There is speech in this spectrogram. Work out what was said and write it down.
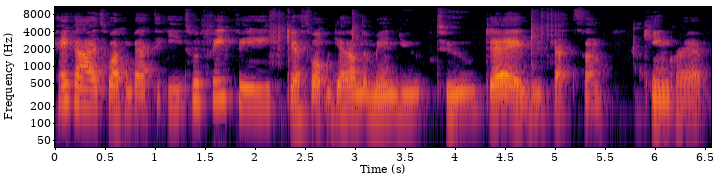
Hey guys, welcome back to Eats with Fefe. Guess what we got on the menu today? We've got some king crab.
